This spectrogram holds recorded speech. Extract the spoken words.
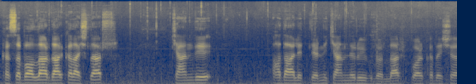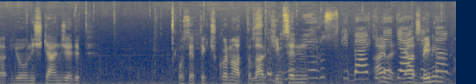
Kasabalılar da arkadaşlar kendi adaletlerini kendileri uyguladılar. Bu arkadaşa yoğun işkence edip foseptik çukuruna attılar. İşte Kimsenin bilemiyoruz ki belki Aynen. de Ya gerçekten benim-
